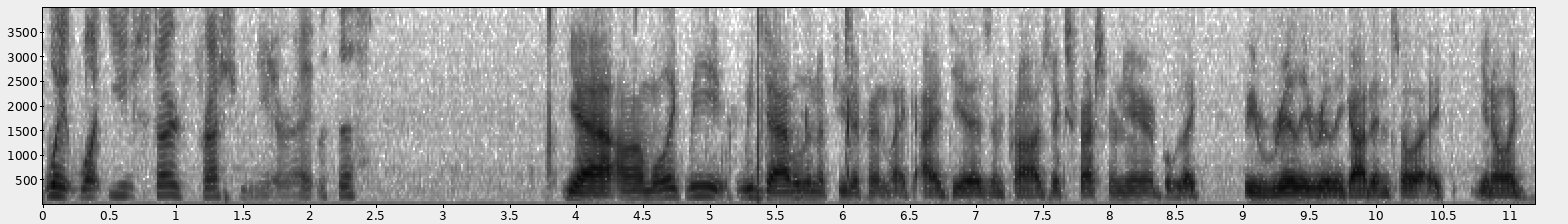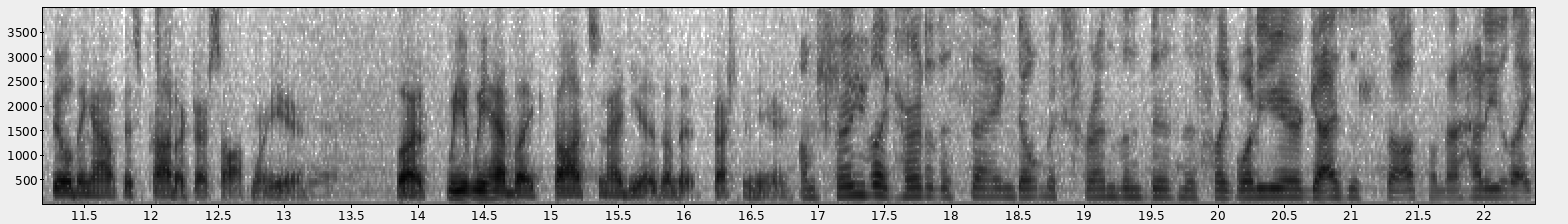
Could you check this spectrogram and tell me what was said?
wait, what you started freshman year, right? With this? Yeah, um, well, like we we dabbled in a few different like ideas and projects freshman year, but like we really really got into like you know like building out this product our sophomore year. But we we had like thoughts and ideas of it freshman year. I'm sure you've like heard of the saying, "Don't mix friends and business." Like, what are your guys' thoughts on that? How do you like?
